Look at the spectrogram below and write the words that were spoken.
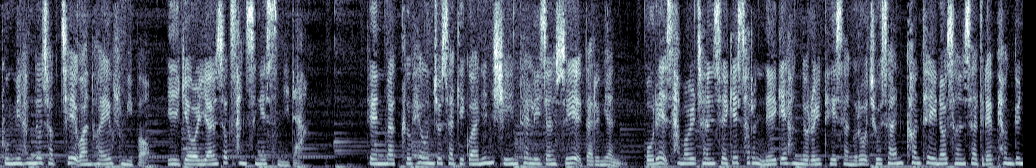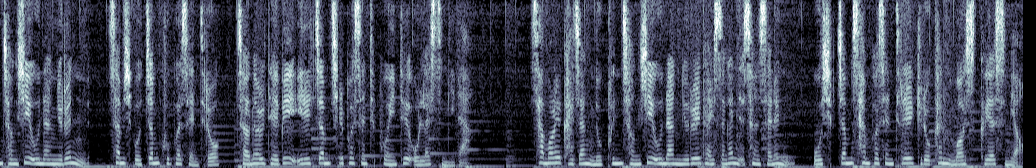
북미 항로 적체 완화에 힘입어 2개월 연속 상승했습니다. 덴마크 해운조사기관인 시인텔리전스에 따르면 올해 3월 전 세계 34개 항로를 대상으로 조사한 컨테이너 선사들의 평균 정시 운항률은 35.9%로 전월 대비 1.7%포인트 올랐습니다. 3월 가장 높은 정시 운항률을 달성한 선사는 50.3%를 기록한 머스크였으며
